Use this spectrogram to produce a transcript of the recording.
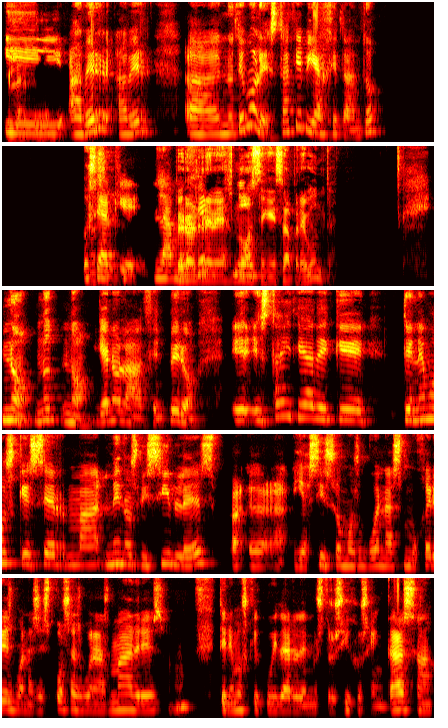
Y a ver, a ver, ah, ¿no te molesta que viaje tanto? O sea que la Pero al revés no hacen esa pregunta. No, no, no, ya no la hacen. Pero eh, esta idea de que tenemos que ser menos visibles eh, y así somos buenas mujeres, buenas esposas, buenas madres, tenemos que cuidar de nuestros hijos en casa.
